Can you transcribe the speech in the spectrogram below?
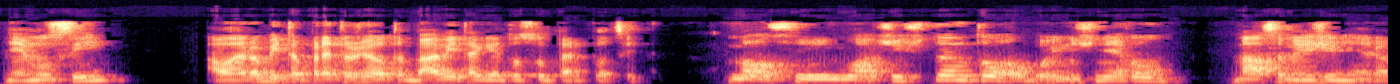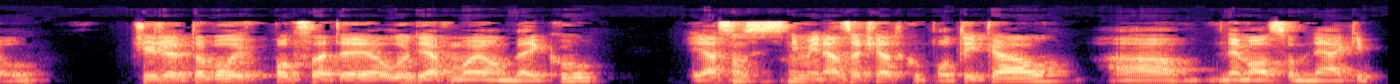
nemusí, ale robí to preto, že ho to baví, tak je to super pocit. Mal si mladších študentov alebo inžinierov? Mal som inžinierov. Čiže to boli v podstate ľudia v mojom veku. Ja som si s nimi na začiatku potýkal a nemal som nejaký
